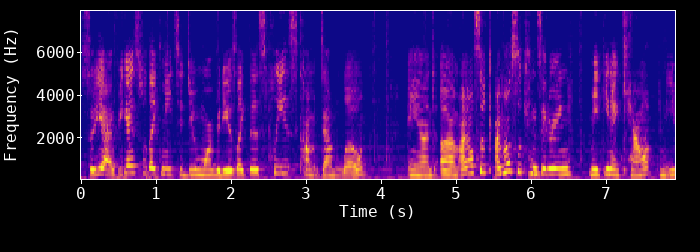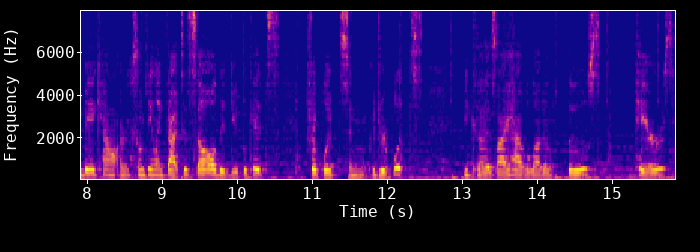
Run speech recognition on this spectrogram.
So yeah, if you guys would like me to do more videos like this, please comment down below. And um, I also I'm also considering making an account, an eBay account or something like that to sell all the duplicates triplets and quadruplets because I have a lot of those pairs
